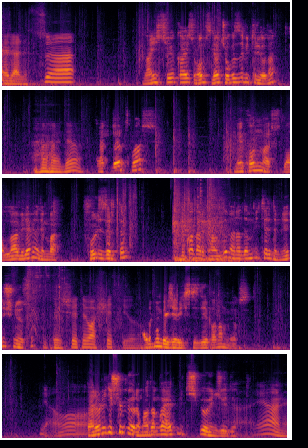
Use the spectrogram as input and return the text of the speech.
Helal olsun. Nice suyu kayısı. Oğlum silah çok hızlı bitiriyor lan. Değil mi? M4 var. Mekon var. Vallahi bilemedim bak. Full zırhtım. Bu kadar kaldı ben adamı bitirdim. Ne düşünüyorsun? Dehşeti vahşet diyorum. Adamın beceriksizliği falan mı yoksa? Ya o... Ben öyle düşünmüyorum. Adam gayet müthiş bir oyuncuydu. Yani.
